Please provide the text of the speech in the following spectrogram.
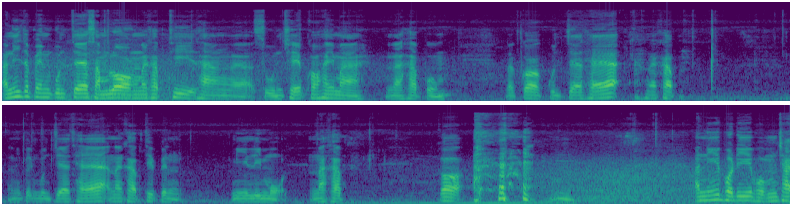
อันนี้จะเป็นกุญแจสำรองนะครับที่ทางศูนย์เชฟเขาให้มานะครับผมแล้วก็กุญแจแท้นะครับ อันนี้เป็นกุญแจแท้นะครับที่เป็นมีรีโมทนะครับ ก็อันนี้พอดีผมใช้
